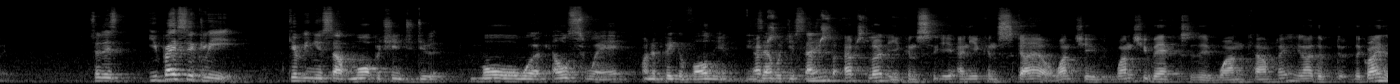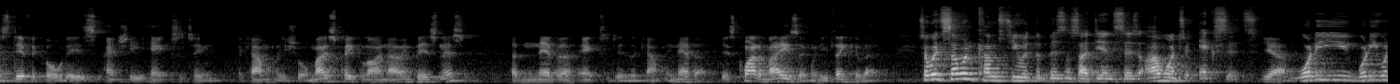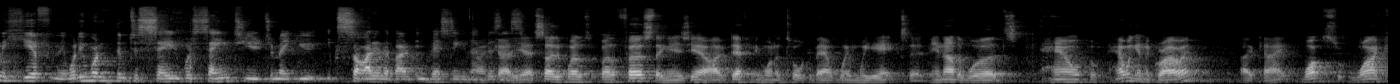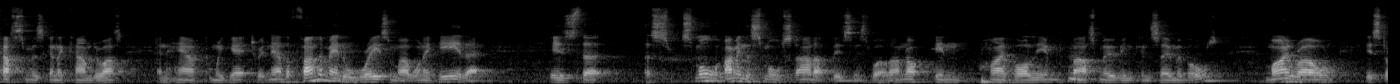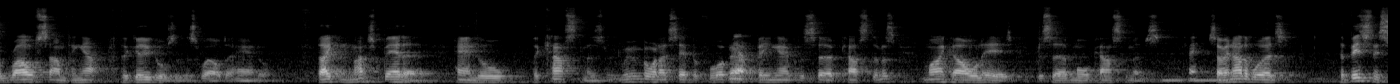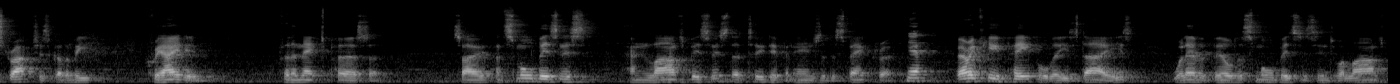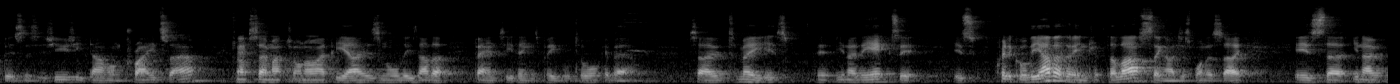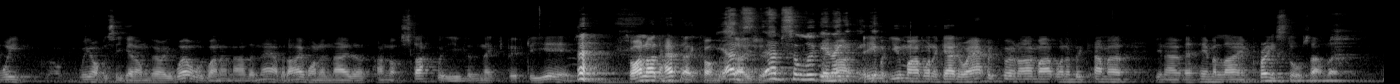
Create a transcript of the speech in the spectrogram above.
So there's you're basically giving yourself more opportunity to do more work elsewhere on a bigger volume. Is that what you're saying? abs- absolutely, you can see, and you can scale once you once you've exited one company. You know, the the greatest difficulty is actually exiting a company. Sure, most people I know in business have never exited the company. Never. It's quite amazing when you think of it. So when someone comes to you with the business idea and says, "I want to exit," Yeah. what do you what do you want to hear from them? What do you want them to say? What's saying to you to make you excited about investing in that Okay, business? Okay, yeah. So, well, well, the first thing is, yeah, I definitely want to talk about when we exit. In other words, how how are we going to grow it? Okay, what's why are customers going to come to us, and how can we get to it? Now, the fundamental reason why I want to hear that is that a small. I'm in the small startup business world. I'm not in high volume, hmm. fast moving consumables. My role is to roll something up for the Googles of this world to handle. They can much better handle the customers. Remember what I said before about Yeah. being able to serve customers? My goal is to serve more customers. Okay. So, in other words, the business structure's got to be created for the next person. So, a small business and large business, they're two different ends of the spectrum. Yeah. Very few people these days will ever build a small business into a large business. It's usually done on trade sale, not so much on IPOs and all these other fancy things people talk about. So to me, it's you know the exit is critical. The other thing, the last thing I just want to say is that you know we we obviously get on very well with one another now, but I want to know that I'm not stuck with you for the next 50 years. so I like to have that conversation. absolutely, We and I- might- you, might want to go to Africa, and I might want to become a you know a Himalayan priest or something.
